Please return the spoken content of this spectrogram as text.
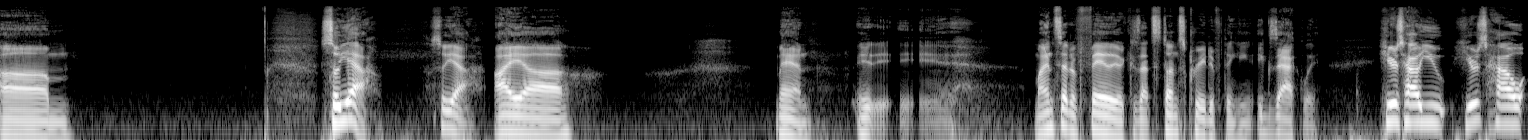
Um. So yeah, so yeah, I uh, man, it, it, it mindset of failure because that stunts creative thinking. Exactly. Here's how you. Here's how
